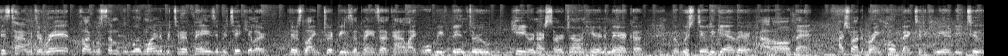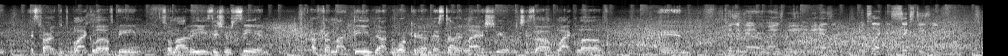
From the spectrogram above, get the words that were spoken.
this time with the red, like with some with one of the particular paintings in particular, there's like drippings of paint. That's kind of like what we've been through here in our sojourn here in America, but we're still together out of all that. I try to bring hope back to the community too, as far as with the Black Love theme. So a lot of these that you're seeing are from my theme that I've been working on that started last year, which is uh, Black Love. And because it kind of reminds me, I mean, it has it looks like a '60s influence,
